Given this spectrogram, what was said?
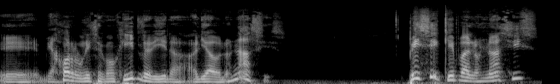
eh, viajó a reunirse con Hitler y era aliado de los nazis. Pese que para los nazis,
